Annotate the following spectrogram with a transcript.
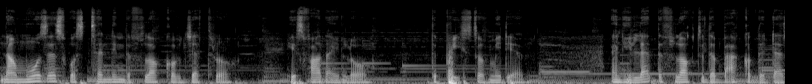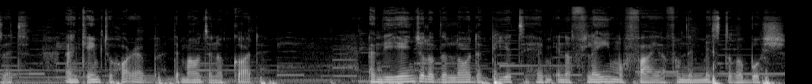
Now Moses was tending the flock of Jethro, his father in law, the priest of Midian. And he led the flock to the back of the desert and came to Horeb, the mountain of God. And the angel of the Lord appeared to him in a flame of fire from the midst of a bush.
